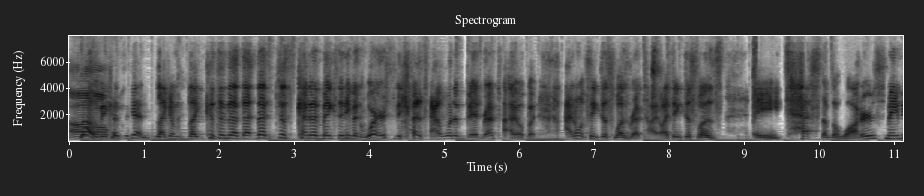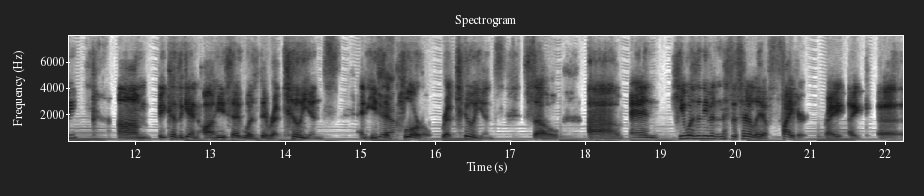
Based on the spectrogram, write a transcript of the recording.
Um, no, because again, like I'm like, because then that that that just kind of makes it even worse because that would have been reptile. But I don't think this was reptile. I think this was a test of the waters, maybe, um, because again, all he said was the reptilians, and he yeah. said plural reptilians. So, um, and he wasn't even necessarily a fighter, right? Like, uh,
